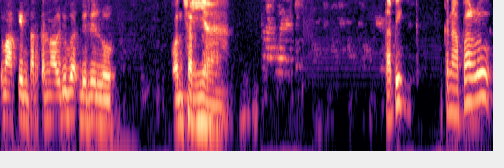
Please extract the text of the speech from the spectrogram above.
semakin terkenal juga diri lo. Konsep. Iya. Tapi kenapa lu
